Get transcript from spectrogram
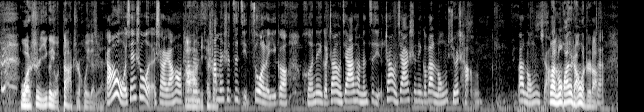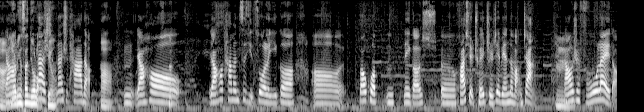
我是一个有大智慧的人。然后我先说我的事儿，然后他们、他们是自己做了一个和那个张佑嘉他们自己，张佑嘉是那个万龙雪场，万龙你知道？万龙滑雪场我知道。对。啊，然后幺零三九老听那是他的，啊，嗯，然后然后他们自己做了一个呃，包括嗯那个呃滑雪垂直这边的网站，嗯，然后是服务类的，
